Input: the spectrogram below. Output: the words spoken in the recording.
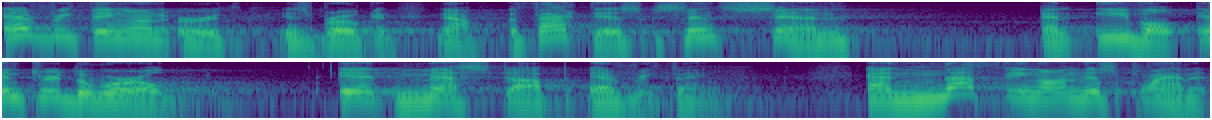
Everything on earth is broken. Now, the fact is, since sin and evil entered the world, it messed up everything. And nothing on this planet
